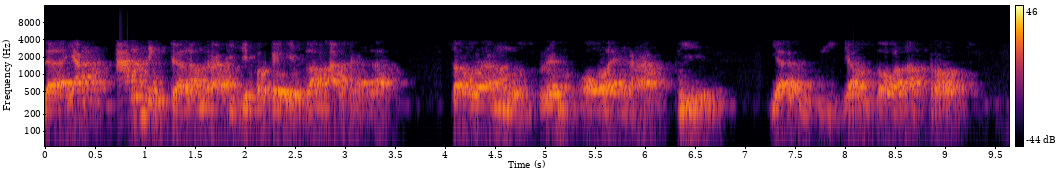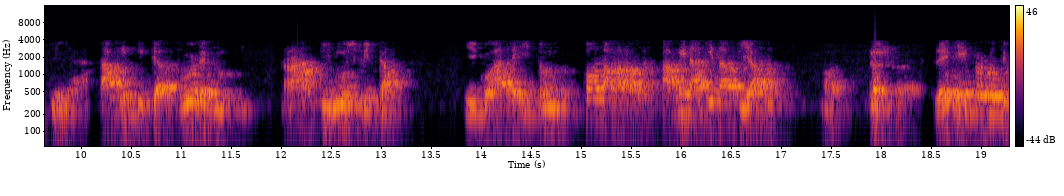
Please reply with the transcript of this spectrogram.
Nah, yang antik dalam tradisi pekerja Islam adalah seorang Muslim oleh rabi Yahudi atau ya, tapi tidak boleh rabi musyrikah. Iku ateisme total, tapi tidak kita biar. Lagi perlu di,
